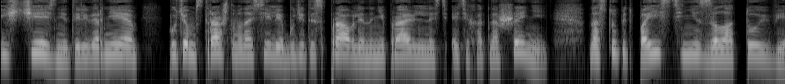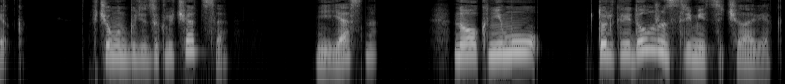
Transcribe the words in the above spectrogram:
исчезнет, или вернее, путем страшного насилия будет исправлена неправильность этих отношений, наступит поистине золотой век, в чем он будет заключаться, неясно. Но к нему только и должен стремиться человек.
